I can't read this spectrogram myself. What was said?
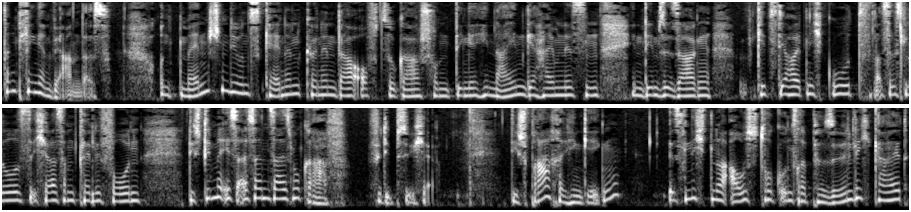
dann klingen wir anders. Und Menschen, die uns kennen, können da oft sogar schon Dinge hineingeheimnissen, indem sie sagen, geht's dir heute nicht gut? Was ist los? Ich höre es am Telefon. Die Stimme ist also ein Seismograph für die Psyche. Die Sprache hingegen ist nicht nur Ausdruck unserer Persönlichkeit,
